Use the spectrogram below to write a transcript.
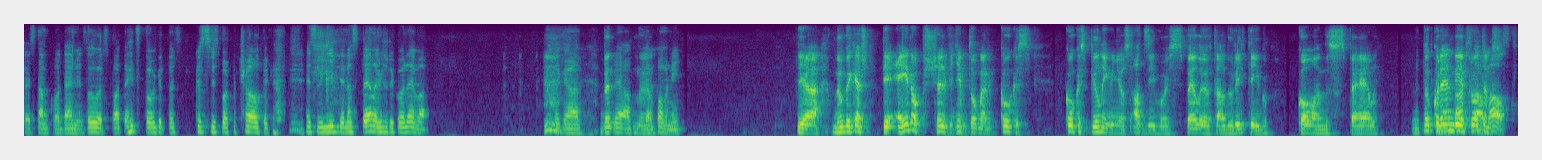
pēc tam, ko Daniels Lūrs pateica, to, ka tas, kas tas vispār par tā kā es viņu ikdienā spēlēju, viņš neko nemāk. Tā kā Bet, nē. tev pamanīja. Jā, nu vienkārši tie Eiropas šeļi, viņiem tomēr kaut kas, kaut kas pilnīgi viņos atdzīvojas, spēlējot tādu rītīgu komandas spēli. Nu, Nu, kur kad viņi NBA, protams, valsti.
